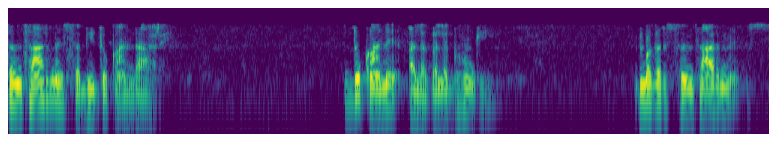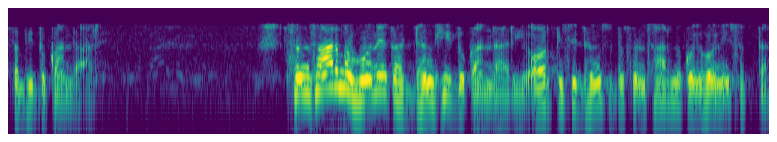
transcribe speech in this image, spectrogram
संसार में सभी दुकानदार हैं। दुकानें अलग अलग होंगी, मगर संसार में सभी दुकानदार हैं। संसार में होने का ढंग ही दुकानदारी, और किसी ढंग से तो संसार में कोई हो नहीं सकता।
